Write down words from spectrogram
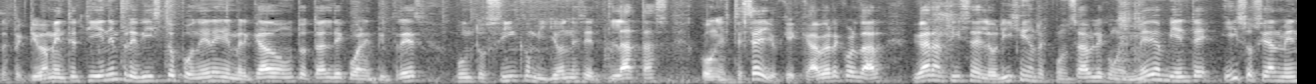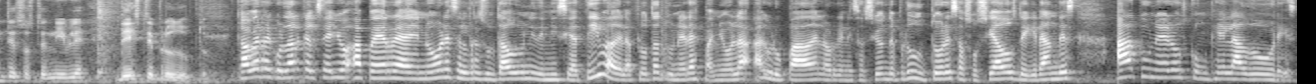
respectivamente, tienen previsto poner en el mercado un total de 43 5 millones de latas con este sello, que cabe recordar garantiza el origen responsable con el medio ambiente y socialmente sostenible de este producto. Cabe recordar que el sello APR AENOR es el resultado de una iniciativa de la flota atunera española agrupada en la Organización de Productores Asociados de Grandes Atuneros Congeladores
